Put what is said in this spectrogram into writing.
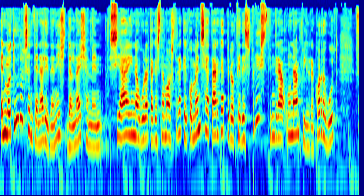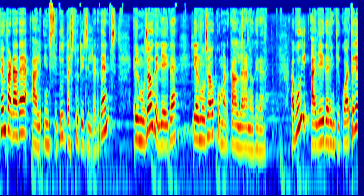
En motiu del centenari de neix, del naixement, s'hi ha inaugurat aquesta mostra que comença a Targa però que després tindrà un ampli recorregut fent parada al Institut d'Estudis Ilerdencs, el Museu de Lleida i el Museu Comarcal de la Noguera. Avui, a Lleida 24,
